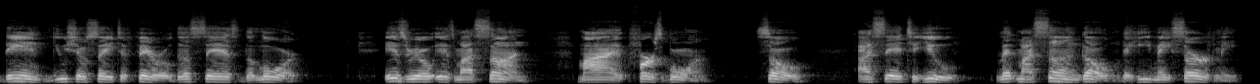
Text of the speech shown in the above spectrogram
Then you shall say to Pharaoh, Thus says the Lord Israel is my son, my firstborn. So I said to you, Let my son go, that he may serve me.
